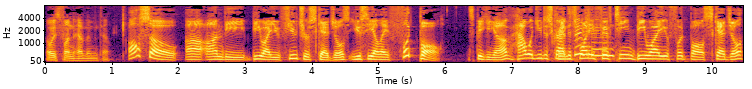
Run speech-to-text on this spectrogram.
Always fun to have them in town. Also, uh, on the BYU future schedules, UCLA football. Speaking of, how would you describe the 2015 BYU football schedule?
